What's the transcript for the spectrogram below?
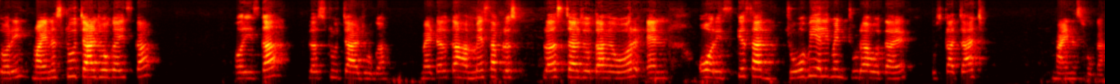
सॉरी माइनस टू चार्ज होगा इसका और इसका प्लस टू चार्ज होगा। मेटल का हमेशा प्लस प्लस चार्ज होता है और एन और इसके साथ जो भी एलिमेंट जुड़ा होता है, उसका चार्ज माइनस होगा।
